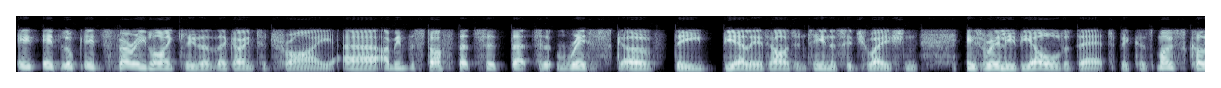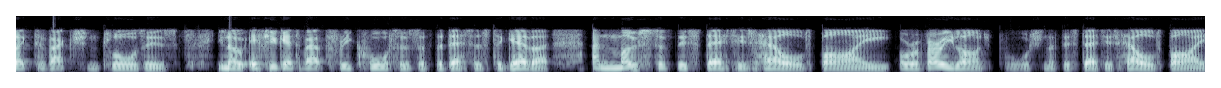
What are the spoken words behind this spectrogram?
It, it, look, it's very likely that they're going to try. Uh, I mean, the stuff that's at, that's at risk of the the Elliott Argentina situation is really the older debt because most collective action clauses, you know, if you get about three quarters of the debtors together, and most of this debt is held by, or a very large proportion of this debt is held by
